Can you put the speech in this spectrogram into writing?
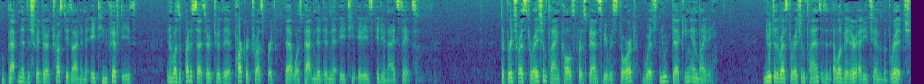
who patented the Schwedler truss design in the 1850s, and was a predecessor to the Parker truss bridge that was patented in the 1880s in the United States. The bridge restoration plan calls for the spans to be restored with new decking and lighting. New to the restoration plans is an elevator at each end of the bridge.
